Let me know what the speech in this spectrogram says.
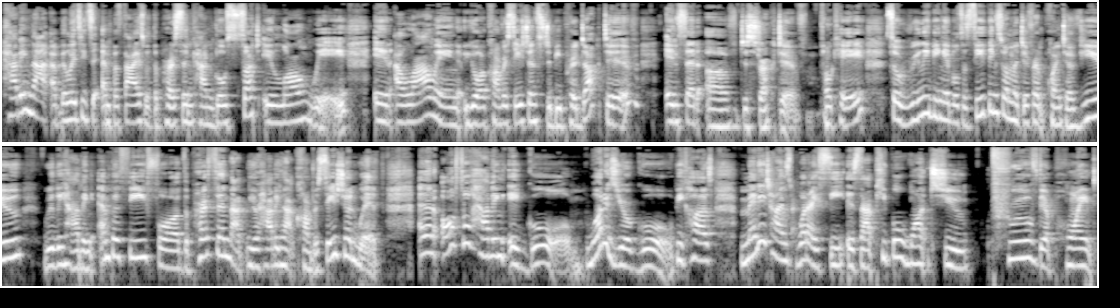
Having that ability to empathize with the person can go such a long way in allowing your conversations to be productive instead of destructive. Okay. So really being able to see things from a different point of view, really having empathy for the person that you're having that conversation with. And then also having a goal. What is your goal? Because many times what I see is that people want to prove their point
